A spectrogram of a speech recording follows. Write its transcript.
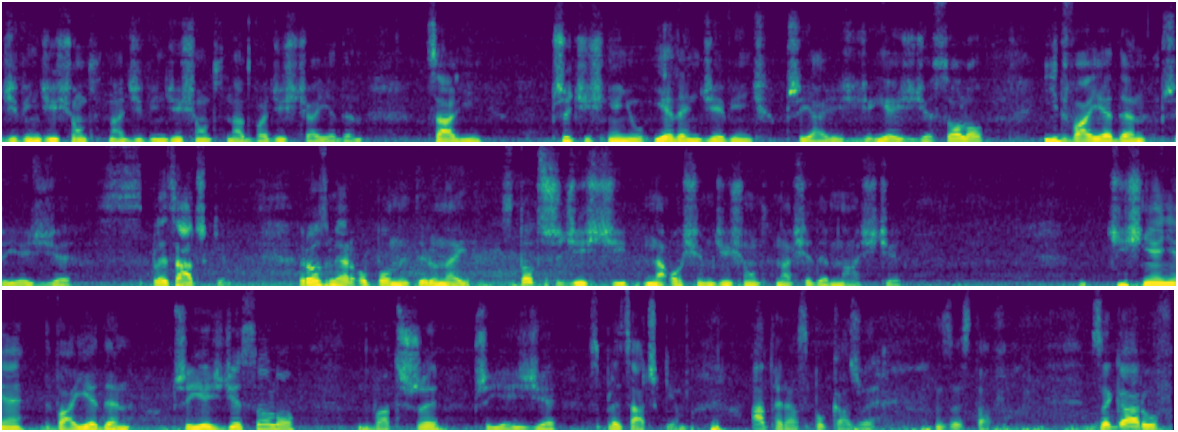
90 na 90 na 21 cali przy ciśnieniu 1,9 przy jeździe, solo i 2,1 przy jeździe z plecaczkiem. Rozmiar opony tylnej 130 na 80 na 17. Ciśnienie 2,1 przy jeździe solo, 2,3 przy jeździe z plecaczkiem. A teraz pokażę zestaw zegarów.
